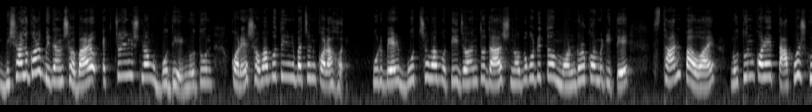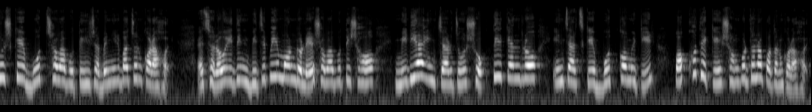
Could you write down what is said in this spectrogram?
বিশালগড় বিধানসভার একচল্লিশ নং বুথে নতুন করে সভাপতি নির্বাচন করা হয়। পূর্বের বুথ সভাপতি জয়ন্ত দাস নবগঠিত মণ্ডল কমিটিতে স্থান পাওয়ায় নতুন করে তাপস ঘোষকে বুথ সভাপতি হিসাবে নির্বাচন করা হয়। এছাড়াও এদিন বিজেপি মণ্ডলের সভাপতি সহ মিডিয়া ইনচার্জ ও শক্তি কেন্দ্র ইনচার্জকে বুথ কমিটির পক্ষ থেকে সংবর্ধনা প্রদান করা হয়।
